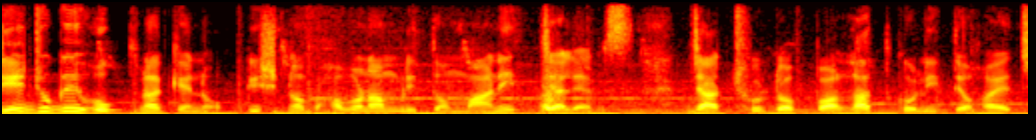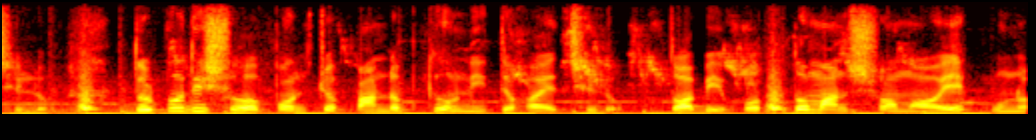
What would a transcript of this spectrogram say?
যে যুগে হোক না কেন, কৃষ্ণ ভাবনামৃত মানিক চ্যালেঞ্জ, যা ছোট প্রহ্লাদকেও নিতে হয়েছিল, দ্রৌপদী সহ পঞ্চ পাণ্ডবকেও নিতে হয়েছিল। তবে বর্তমান সময়ে কোনো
